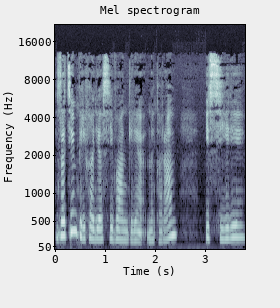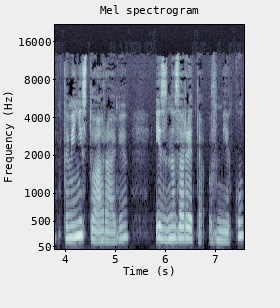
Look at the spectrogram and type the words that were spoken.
Затем, переходя с Евангелия на Коран, из Сирии в каменистую Аравию, из Назарета в Мекку,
